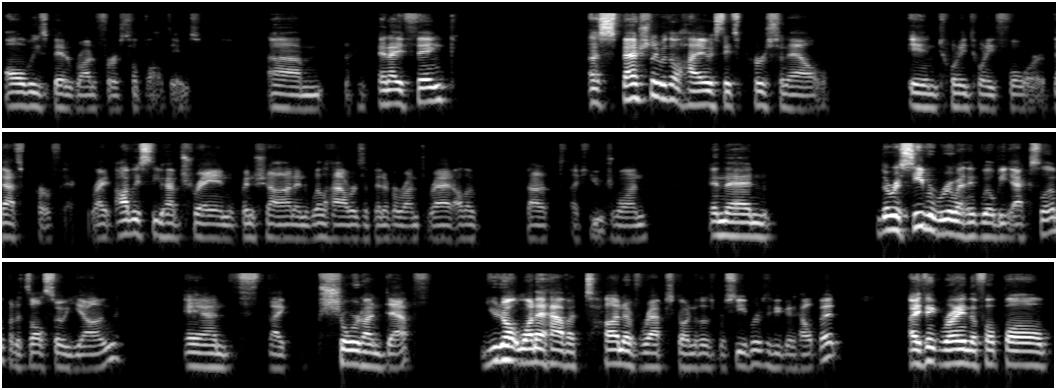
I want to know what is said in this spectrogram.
always been run first football teams. Um, and I think, especially with Ohio State's personnel in 2024, that's perfect, right? Obviously, you have Trey and Quinshon and Will Howard's a bit of a run threat, although not a, a huge one. And then the receiver room, I think, will be excellent, but it's also young and like short on depth. You don't want to have a ton of reps going to those receivers if you can help it. I think running the football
